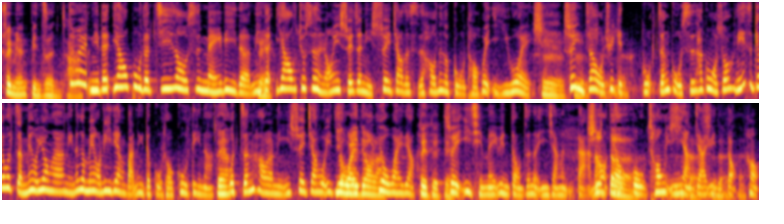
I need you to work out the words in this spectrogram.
睡眠品质很差。对，你的腰部的肌肉是没力的，你的腰就是很容易随着你睡觉的时候，那个骨头会移位。是，所以你知道我去给骨整骨师，他跟我说：“你一直给我整没有用啊，你那个没有力量把你的骨头固定啊。”对啊，我整好了，你一睡觉或一走又歪掉了，又歪掉。对对对。所以疫情没运动真的影响很大，然后要补充营养加运动。好，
